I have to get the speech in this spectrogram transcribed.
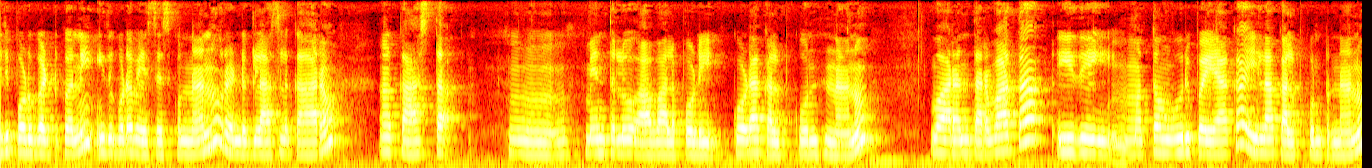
ఇది పొడిగట్టుకొని ఇది కూడా వేసేసుకున్నాను. రెండు గ్లాసుల కారం కాస్త మెంతులు ఆవాల పొడి కూడా కలుపుకుంటున్నాను. వారం తర్వాత ఇది మొత్తం ఊరిపోయాక ఇలా కలుపుకుంటున్నాను.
